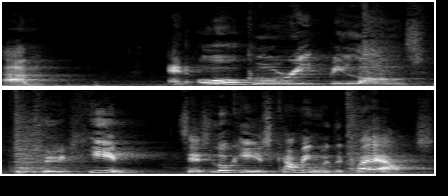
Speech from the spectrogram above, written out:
Um, and all glory belongs to Him. It says, Look, He is coming with the clouds.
